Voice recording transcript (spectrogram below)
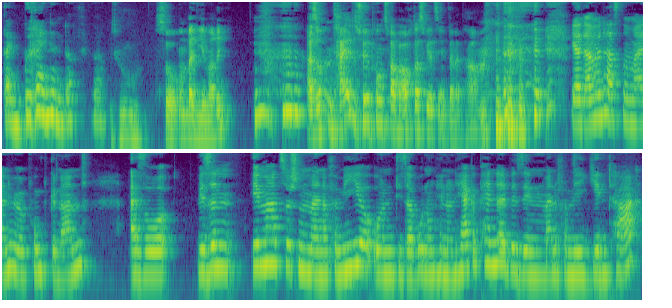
dein Brennen dafür. So, und bei dir, Marie? Also, ein Teil des Höhepunkts war aber auch, dass wir jetzt Internet haben. Ja, damit hast du meinen Höhepunkt genannt. Also wir sind immer zwischen meiner Familie und dieser Wohnung hin und her gependelt. Wir sehen meine Familie jeden Tag.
